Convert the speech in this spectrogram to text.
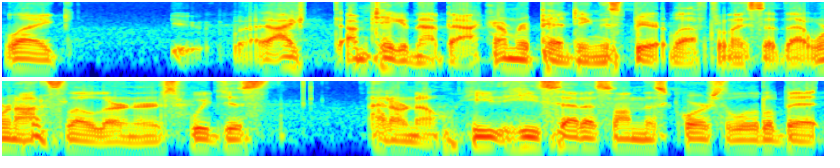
Like, I, I'm taking that back. I'm repenting. The spirit left when I said that. We're not slow learners. We just, I don't know. He he set us on this course a little bit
